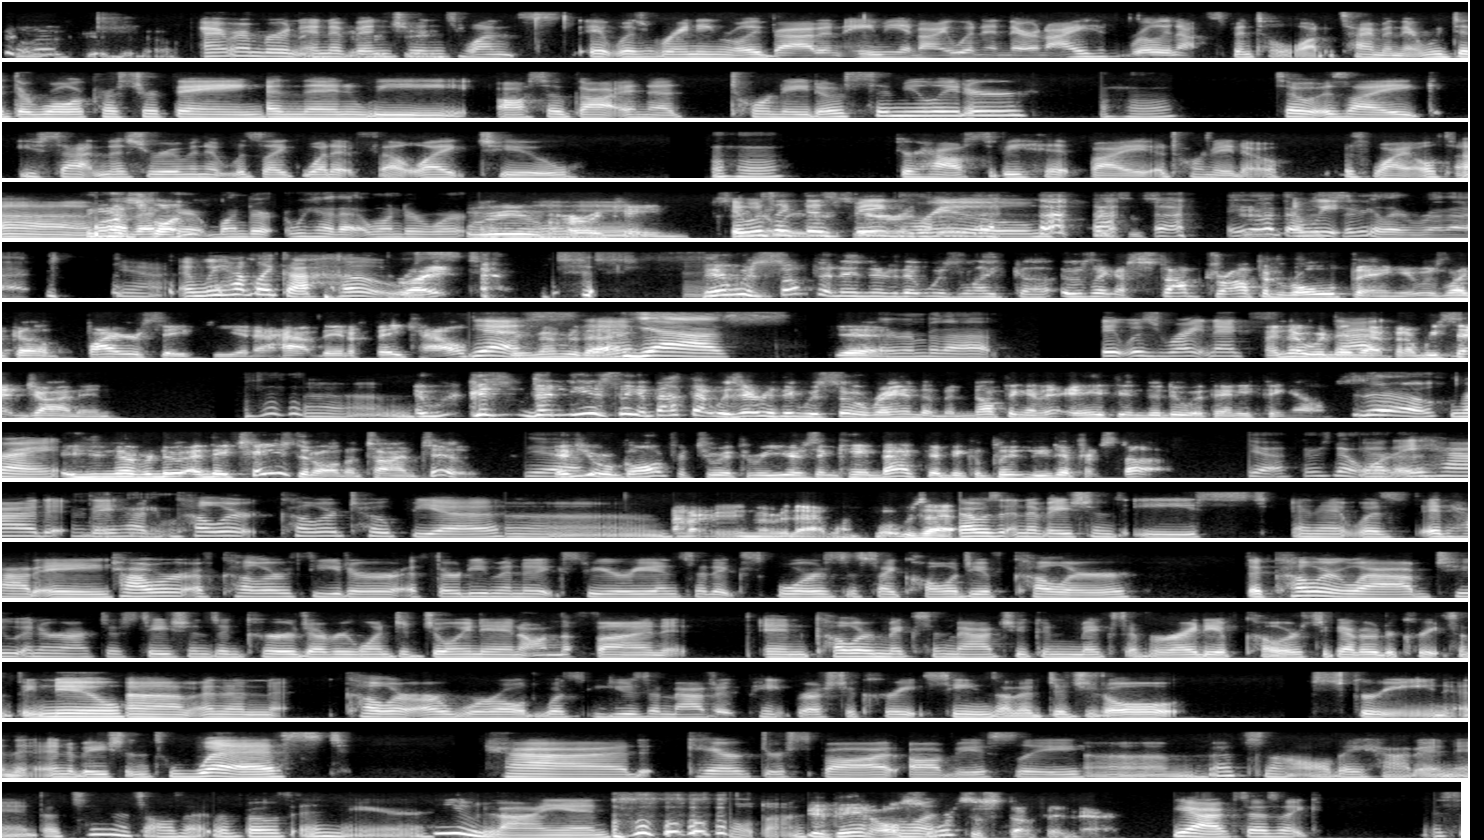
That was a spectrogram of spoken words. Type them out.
well, that's good to know. I remember in Innoventions once it was raining really bad, and Amy and I went in there, and I had really not spent a lot of time in there. We did the roller coaster thing, and then we also got in a tornado simulator. Uh-huh. So it was like you sat in this room, and it was like what it felt like to Uh-huh. your house to be hit by a tornado. It was wild. Um, We Well, had that here Wonder. We had that Wonder Work. We have Mhm. hurricane. it was like this big here at the room. places. you don't have to have We- a simulator for that. Yeah, and we have like a host. Right. There was something in there that was like a, it was like a stop, drop, and roll thing. It was like a fire safety, and a ha- they had a fake house. Yes, remember that? yes. Yes, I remember that. It was right next. I know we did that, but we sent John in Um, because the neatest thing about that was everything was so random and nothing had anything to do with anything else. no. right. You never knew, and they changed it all the time too. Yeah. If you were gone for two or three years and came back, there'd be completely different stuff. yeah. There's no Yeah, order. they had and they the had theme. color Colortopia. Um, I don't remember that one. What was that? that was Innoventions East, and it was it had a Power of Color Theater, a 30 minute experience that explores the psychology of color. The Color Lab, two interactive stations encourage everyone to join in on the fun. In color mix and match, you can mix a variety of colors together to create something new. Um, and then Color Our World was use a magic paintbrush to create scenes on a digital screen. And then Innoventions West had character spot obviously um that's not all they had in it that's I that's all that were both in there you lying hold on Yeah, they had all What? sorts of stuff in there. yeah because i was like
